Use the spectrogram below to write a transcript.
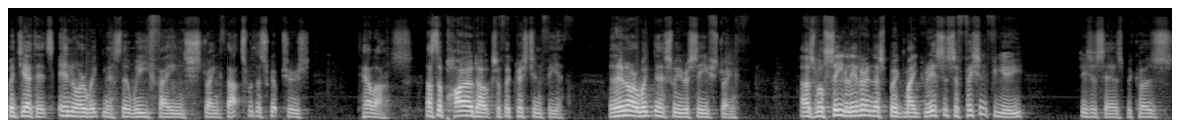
But yet, it's in our weakness that we find strength. That's what the scriptures tell us. That's the paradox of the Christian faith that in our weakness we receive strength. As we'll see later in this book, my grace is sufficient for you, Jesus says, because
